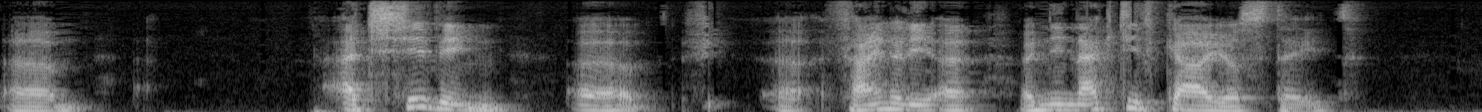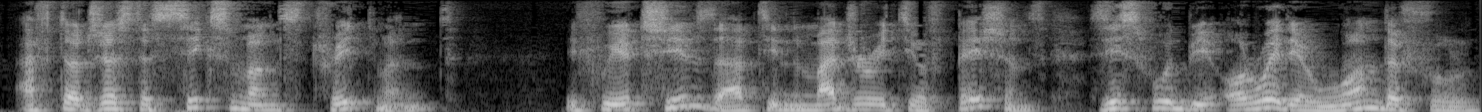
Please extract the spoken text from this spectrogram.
um, achieving uh, uh, finally a, an inactive carrier state after just a six months treatment if we achieve that in the majority of patients, this would be already a wonderful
